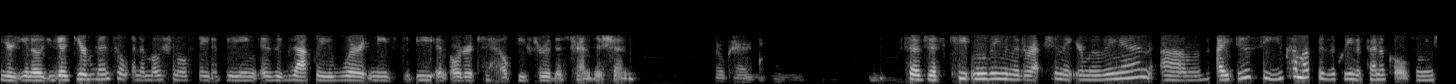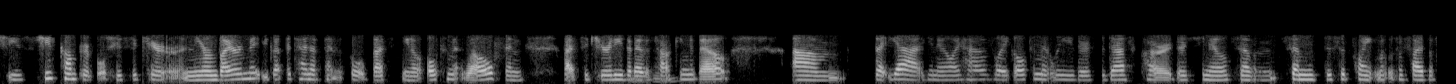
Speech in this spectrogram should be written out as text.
Your you know your, your mental and emotional state of being is exactly where it needs to be in order to help you through this transition. Okay. So just keep moving in the direction that you're moving in. Um, I do see you come up as the Queen of Pentacles. I mean, she's she's comfortable, she's secure. In your environment, you got the Ten of Pentacles. That's you know ultimate wealth and that security that I was mm-hmm. talking about. Um, but yeah, you know, I have like ultimately there's the death card. There's you know some some disappointment with the Five of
